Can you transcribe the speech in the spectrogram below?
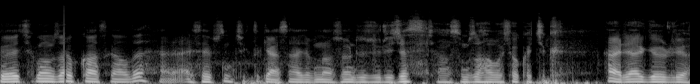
Köye çıkmamıza çok az kaldı. Yani hepsini çıktık yani sadece bundan sonra düz yürüyeceğiz. Şansımıza hava çok açık. Her yer görülüyor.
